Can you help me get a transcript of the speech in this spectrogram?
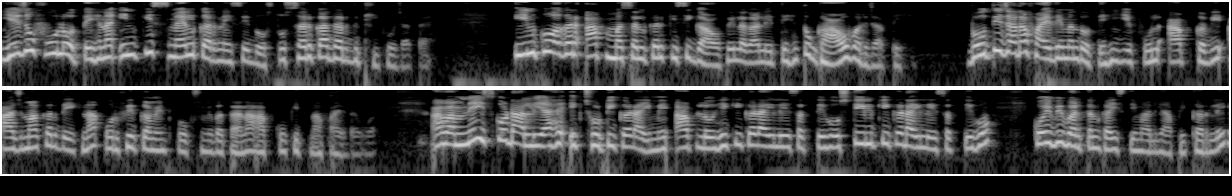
ये जो फूल होते हैं ना, इनकी स्मेल करने से दोस्तों, सर का दर्द ठीक हो जाता है। इनको अगर आप मसल कर किसी गाँव पे लगा लेते हैं तो घाव भर जाते हैं। बहुत ही ज़्यादा फ़ायदेमंद होते हैं ये फूल। आप कभी आजमा कर देखना और फिर कमेंट बॉक्स में बताना आपको कितना फ़ायदा हुआ। अब हमने इसको डाल लिया है एक छोटी कढ़ाई में। आप लोहे की कढ़ाई ले सकते हो, स्टील की कढ़ाई ले सकते हो, कोई भी बर्तन का इस्तेमाल यहाँ पे कर ले।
